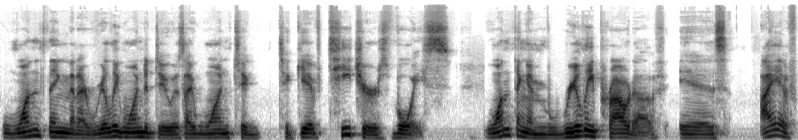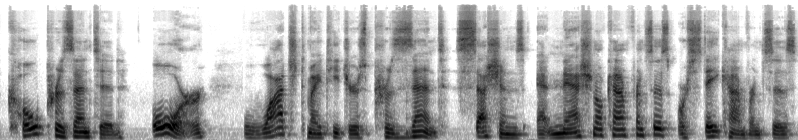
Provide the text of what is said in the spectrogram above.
one thing that I really wanted to do is I wanted to, to give teachers voice. One thing I'm really proud of is I have co presented or watched my teachers present sessions at national conferences or state conferences.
